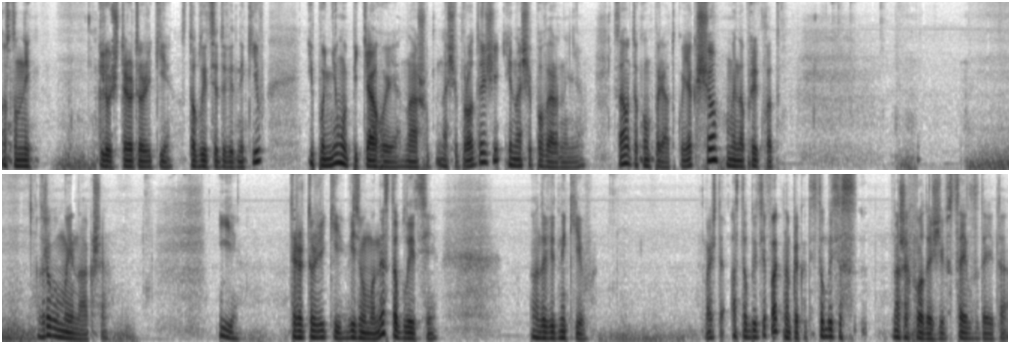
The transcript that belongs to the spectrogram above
основний ключ Key з таблиці довідників і по ньому підтягує нашу, наші продажі і наші повернення. Саме в такому порядку. Якщо ми, наприклад, зробимо інакше. І Key візьмемо не з таблиці довідників, Бачите, а з таблиці факт, наприклад, із таблиці наших продажів Sales Data.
